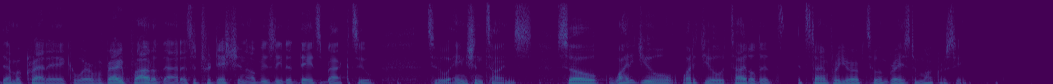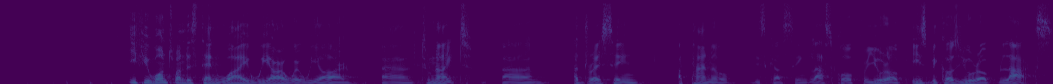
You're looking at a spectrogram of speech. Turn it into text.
democratic. We're, we're very proud of that as a tradition, obviously, that dates back to, to ancient times. So why did you, why did you title it, It's Time for Europe to Embrace Democracy? If you want to understand why we are where we are uh, tonight, um, addressing a panel discussing last call for Europe is because Europe lacks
